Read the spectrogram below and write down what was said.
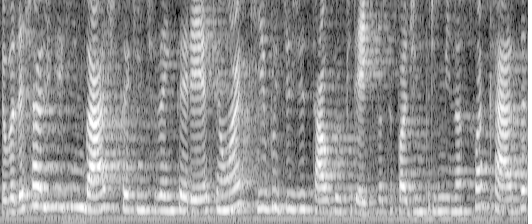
Eu vou deixar o link aqui embaixo para quem tiver interesse. É um arquivo digital que eu criei que você pode imprimir na sua casa,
